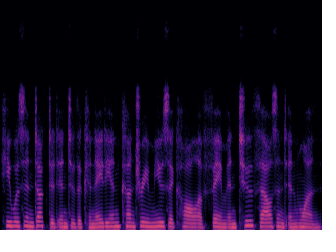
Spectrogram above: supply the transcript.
He was inducted into the Canadian Country Music Hall of Fame in 2001,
